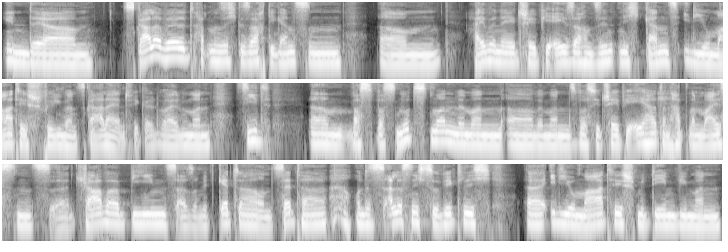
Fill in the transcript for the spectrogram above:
In der Scala-Welt hat man sich gesagt, die ganzen ähm, Hibernate JPA Sachen sind nicht ganz idiomatisch für wie man Scala entwickelt, weil wenn man sieht, ähm, was, was nutzt man, wenn man, äh, wenn man sowas wie JPA hat, dann hat man meistens äh, Java Beans, also mit Getter und Setter und das ist alles nicht so wirklich äh, idiomatisch mit dem, wie man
